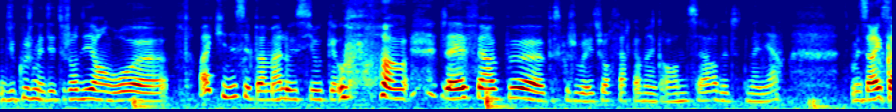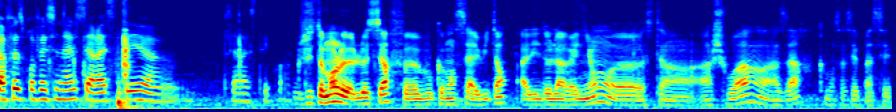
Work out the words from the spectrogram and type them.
du coup, je m'étais toujours dit, en gros, euh, ouais, kiné, c'est pas mal aussi au cas où. J'avais fait un peu, euh, parce que je voulais toujours faire comme un grande sœur, de toute manière. Mais c'est vrai que surfeuse professionnelle, c'est resté, euh, c'est resté, quoi. Justement, le, surf, vous commencez à 8 ans, à l'île de la Réunion. C'était un, choix, un hasard? Comment ça s'est passé?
